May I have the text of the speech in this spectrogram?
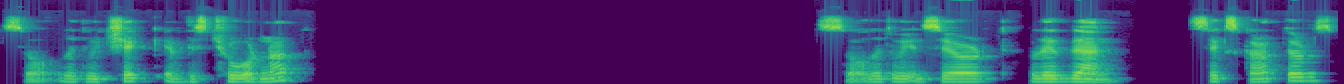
So let me check if this is true or not so let me insert less than 6 characters.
